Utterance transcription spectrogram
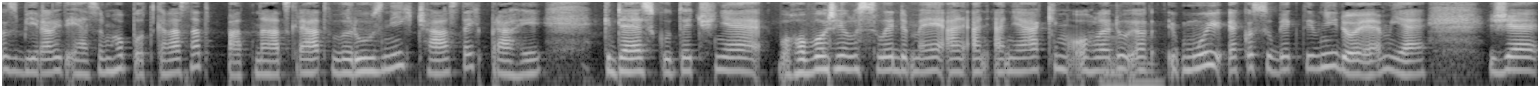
sbírali, já jsem ho potkala snad 15krát v různých částech Prahy, kde skutečně hovořil s lidmi a, a, a nějakým ohledu, mm. jo, můj jako subjektivní dojem je, že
